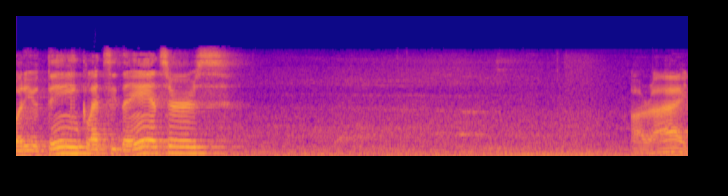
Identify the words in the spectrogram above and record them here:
What do you think? Let's see the answers. All right,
